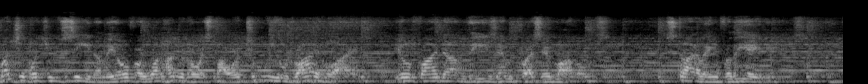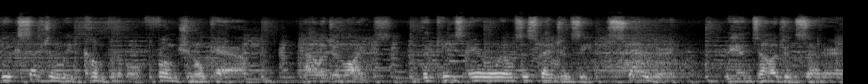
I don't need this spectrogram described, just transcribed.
Much of what you've seen on the over 100 horsepower two-wheel drive line. You'll find on these impressive models. Styling for the 80s, the exceptionally comfortable, functional cab, halogen lights, the Case air oil suspension seat, standard, the intelligence center,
